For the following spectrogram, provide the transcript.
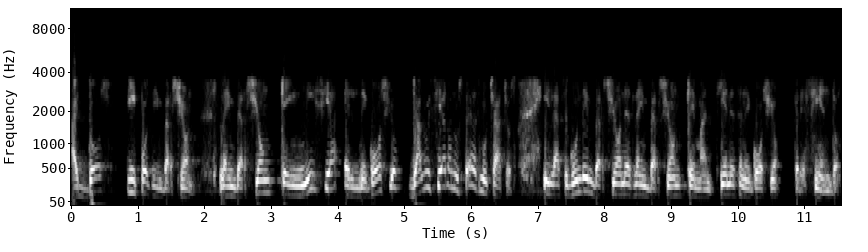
Hay dos tipos de inversión. La inversión que inicia el negocio, ya lo hicieron ustedes muchachos. Y la segunda inversión es la inversión que mantiene ese negocio creciendo.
